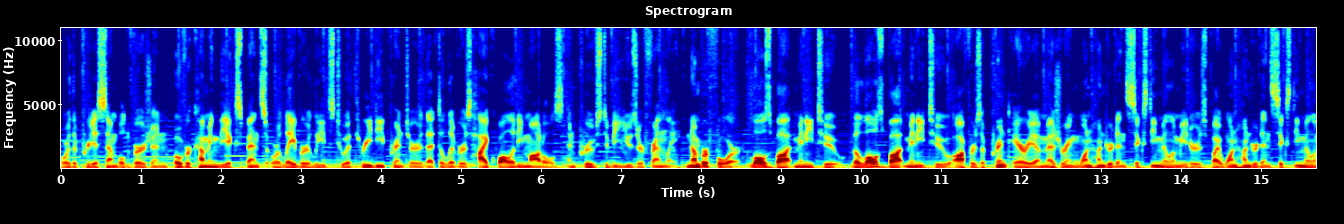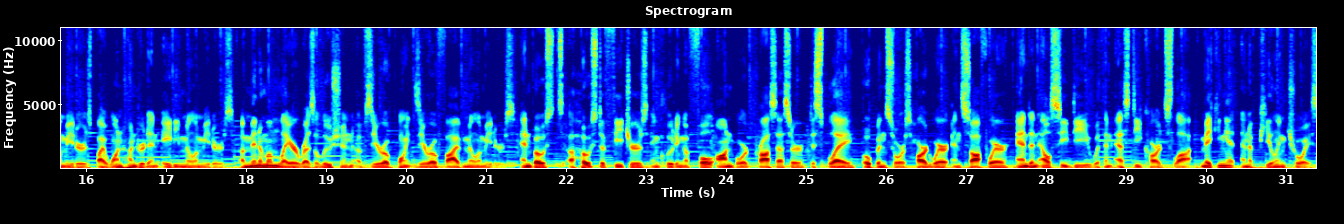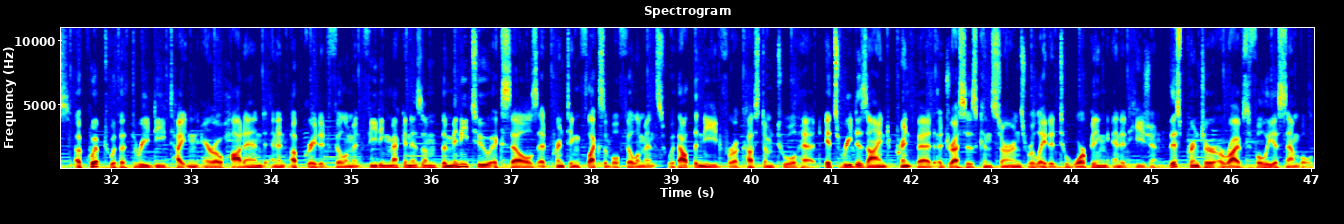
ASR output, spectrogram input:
or the pre-assembled version, overcoming the expense or labor leads to a 3D printer that delivers high-quality models and proves to be user-friendly. Number 4. Lulzbot Mini 2 The Lulzbot Mini 2 offers a print area measuring 160 millimeters by 160 millimeters by 180 millimeters, a minimum layer resolution of 0.05 millimeters, and boasts a host of features including a full onboard processor, display, open source hardware and software, and an LCD with an SD card slot, making it an appealing choice. Equipped with a 3D Titan Aero hot end and an upgraded filament feeding mechanism, the Mini 2 excels at printing flexible filaments without the need for a custom tool head. Its redesigned print bed addresses concerns related to warping and adhesion. This printer arrives fully assembled,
